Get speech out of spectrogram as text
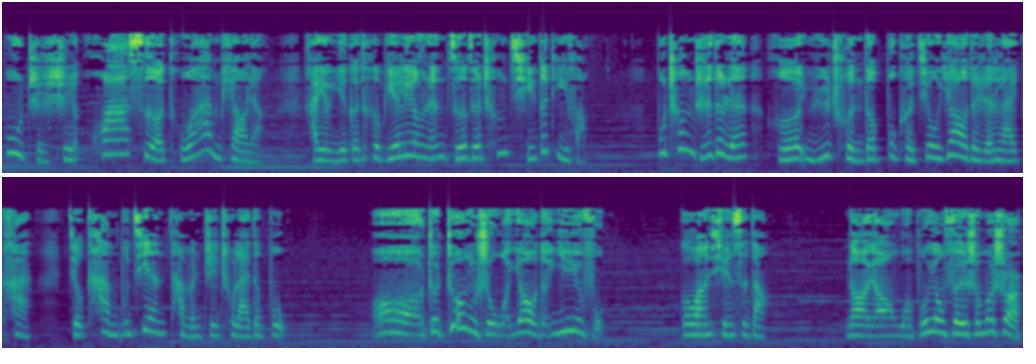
不只是花色图案漂亮，还有一个特别令人啧啧称奇的地方：不称职的人和愚蠢的不可救药的人来看，就看不见他们织出来的布。哦，这正是我要的衣服，国王寻思道。那样我不用费什么事儿。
